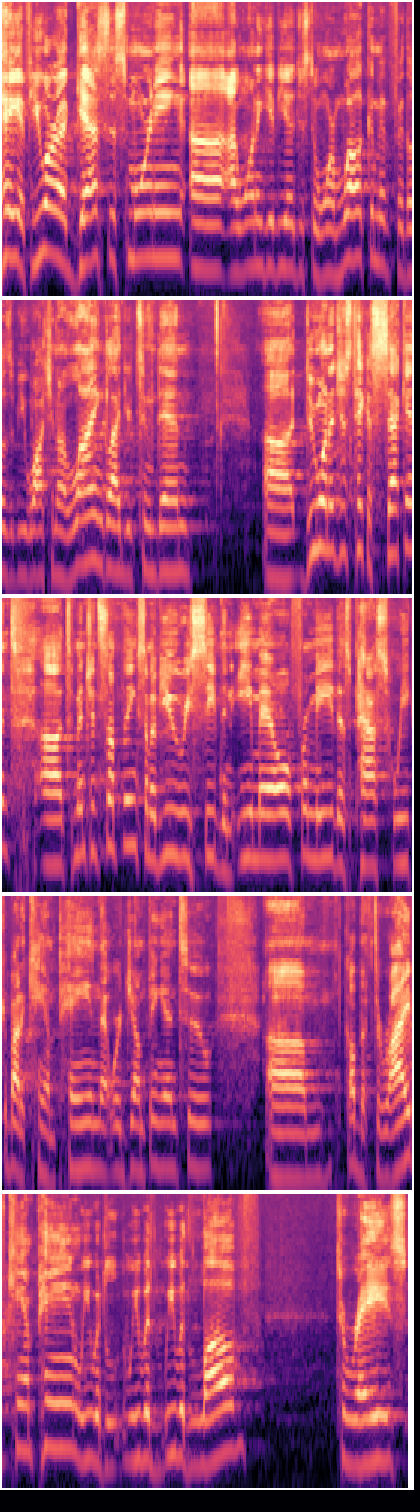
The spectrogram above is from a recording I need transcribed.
hey, if you are a guest this morning, uh, I want to give you just a warm welcome. And for those of you watching online, glad you're tuned in. Uh, do want to just take a second uh, to mention something. Some of you received an email from me this past week about a campaign that we're jumping into um, called the Thrive Campaign. We would, we would, we would love to raise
